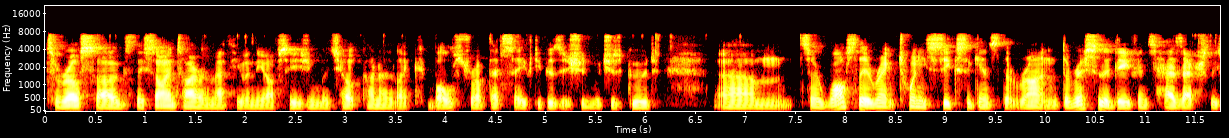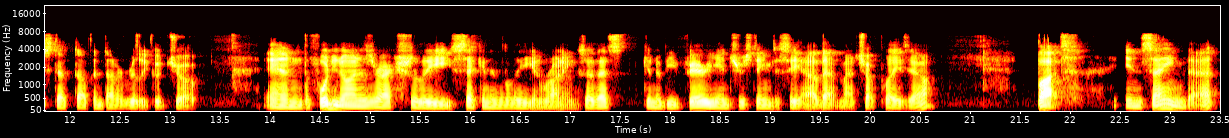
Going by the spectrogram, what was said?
Terrell Suggs. They signed Tyrann Mathieu in the offseason, which helped kind of like bolster up that safety position, which is good. Um, so whilst they're ranked 26 against the run, the rest of the defense has actually stepped up and done a really good job. And the 49ers are actually second in the league in running. So that's going to be very interesting to see how that matchup plays out. But in saying that,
